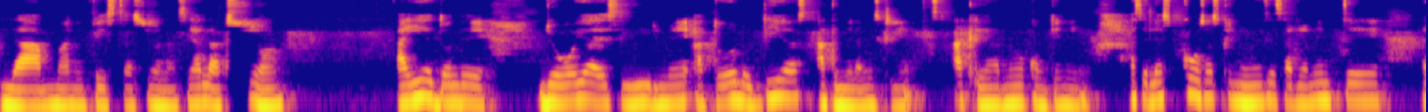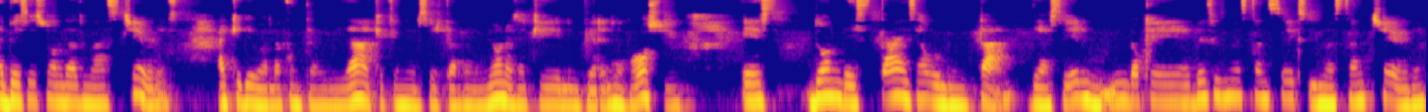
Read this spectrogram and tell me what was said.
la manifestación hacia la acción, ahí es donde yo voy a decidirme a todos los días atender a mis clientes a crear nuevo contenido, hacer las cosas que no necesariamente a veces son las más chéveres. Hay que llevar la contabilidad, hay que tener ciertas reuniones, hay que limpiar el negocio. Es donde está esa voluntad de hacer lo que a veces no es tan sexy, no es tan chévere,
